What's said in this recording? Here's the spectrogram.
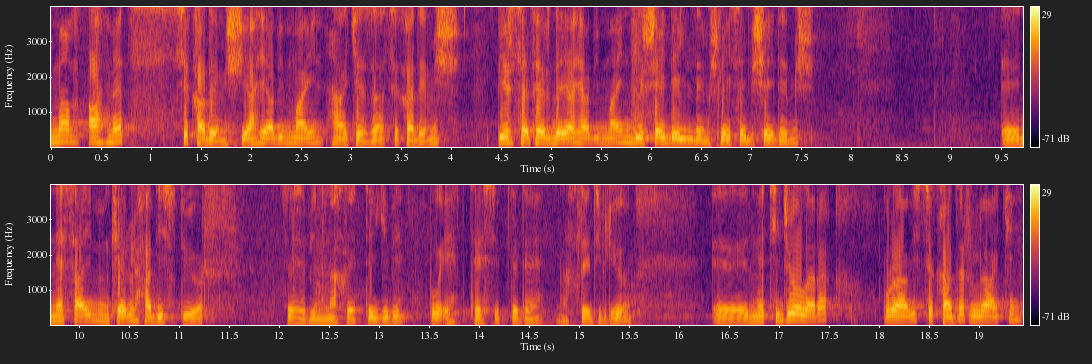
İmam Ahmet Sika demiş. Yahya bin Mayin hakeza Sika demiş. Bir seferinde Yahya bin Mayin bir şey değil demiş. Leyse bir şey demiş. E, Nesai Münkerül Hadis diyor. Zehebi'nin naklettiği gibi. Bu eh- tehsipte de naklediliyor. E, netice olarak bu ravi Sika'dır. Lakin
